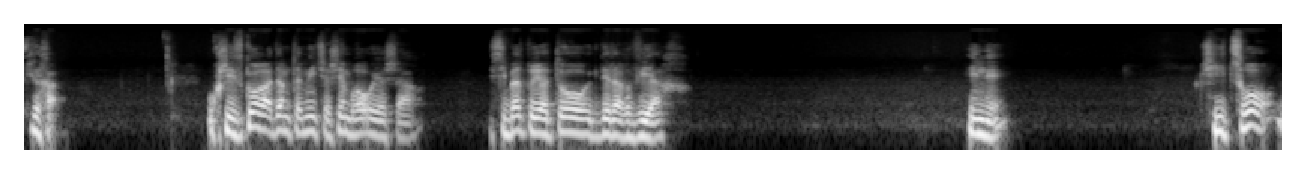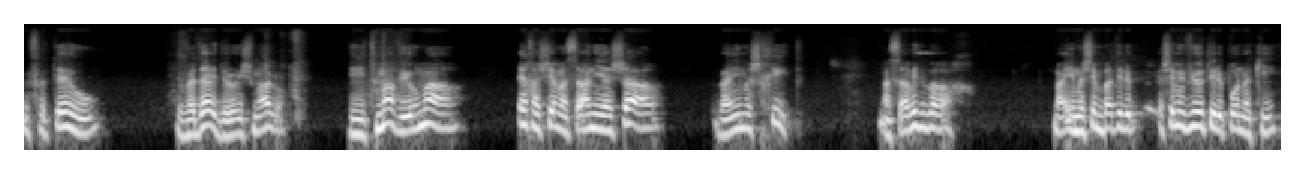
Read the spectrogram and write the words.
סליחה, וכשיזכור האדם תמיד שהשם בראו ישר, וסיבת בריאתו כדי להרוויח, הנה, כשיצרו מפתהו, בוודאי זה לא ישמע לו. ויטמע ויאמר, איך השם עשני ישר ואני משחית, מעשיו יתברך. מה, אם השם, באתי, השם הביא אותי לפה נקי,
